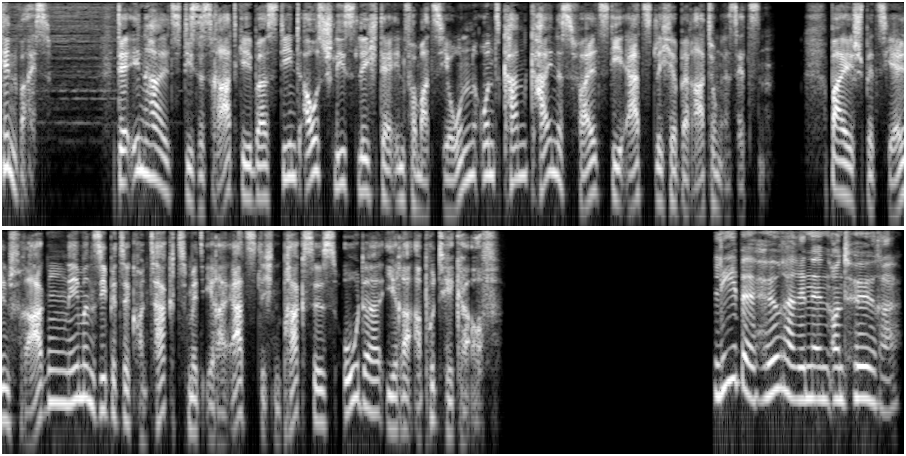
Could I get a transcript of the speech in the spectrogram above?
Hinweis. Der Inhalt dieses Ratgebers dient ausschließlich der Information und kann keinesfalls die ärztliche Beratung ersetzen. Bei speziellen Fragen nehmen Sie bitte Kontakt mit Ihrer ärztlichen Praxis oder Ihrer Apotheke auf. Liebe Hörerinnen und Hörer,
